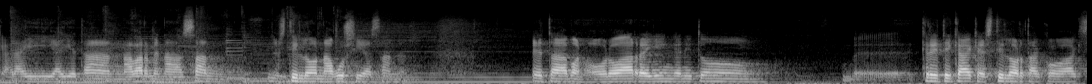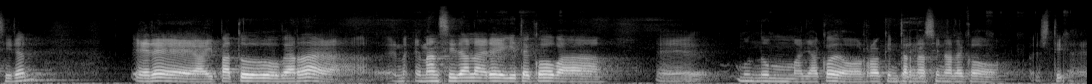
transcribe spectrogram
garai haietan nabarmena zen, estilo nagusia zen. Eta, bueno, oro egin genitu e, kritikak estilo hortakoak ziren. Ere, aipatu behar da, eman zidala ere egiteko ba, e, mundu mailako edo rock internazionaleko esti, e,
